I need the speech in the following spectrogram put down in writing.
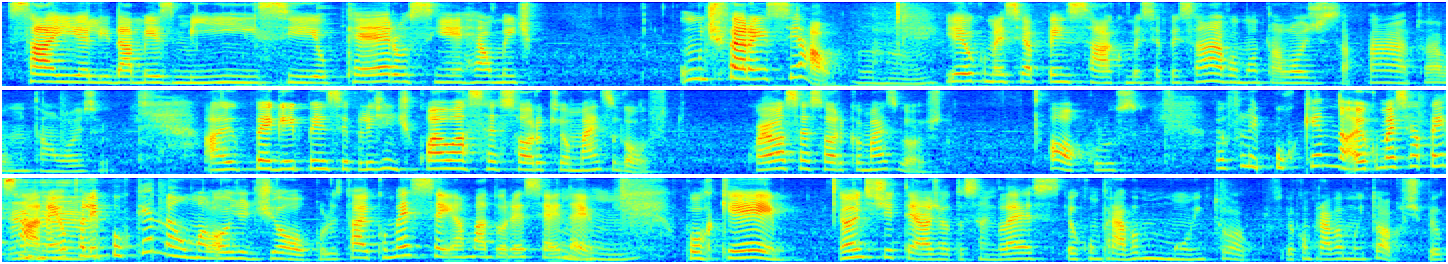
sair ali da mesmice. Eu quero, assim, é realmente um diferencial. E aí eu comecei a pensar, comecei a pensar, ah, vou montar uma loja de sapato, ah, vou montar uma loja. Aí eu peguei e pensei, falei, gente, qual é o acessório que eu mais gosto? Qual é o acessório que eu mais gosto? Óculos. Eu falei, por que não? Eu comecei a pensar, né? Eu falei, por que não uma loja de óculos? Tá? E comecei a amadurecer a ideia. Porque antes de ter a J Sunglass, eu comprava muito óculos. Eu comprava muito óculos. Tipo, eu-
